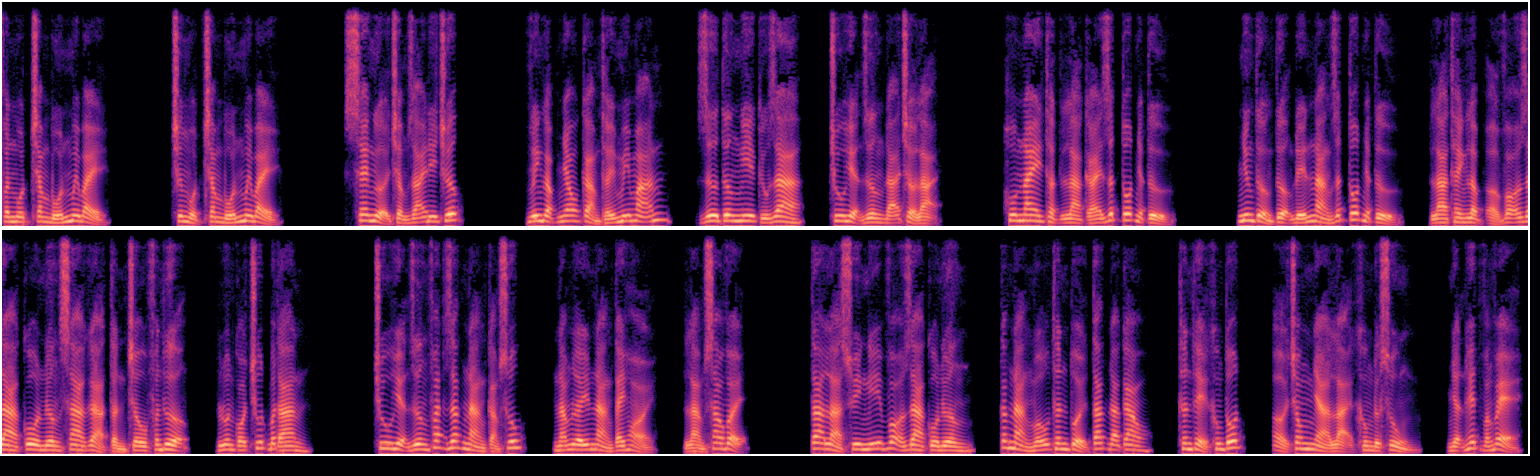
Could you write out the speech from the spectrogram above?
Phần 147 chương 147 Xe ngựa chậm rãi đi trước. Vinh gặp nhau cảm thấy mỹ mãn, dư tương nghi cứu ra, Chu Hiện Dương đã trở lại. Hôm nay thật là cái rất tốt nhật tử. Nhưng tưởng tượng đến nàng rất tốt nhật tử, là thành lập ở võ gia cô nương xa gả Tần Châu phân thượng, luôn có chút bất an. Chu Hiện Dương phát giác nàng cảm xúc, nắm lấy nàng tay hỏi, làm sao vậy? Ta là suy nghĩ võ gia cô nương, các nàng mẫu thân tuổi tác đã cao, thân thể không tốt, ở trong nhà lại không được sủng, nhận hết vắng vẻ.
